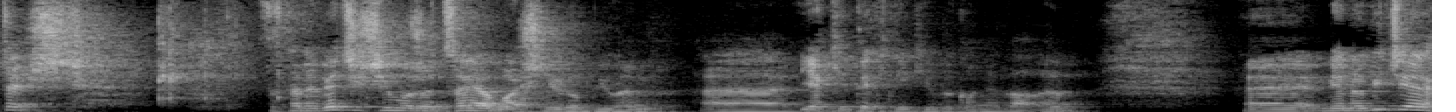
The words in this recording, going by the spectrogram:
Cześć! Zastanawiacie się może, co ja właśnie robiłem, e, jakie techniki wykonywałem. E, mianowicie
